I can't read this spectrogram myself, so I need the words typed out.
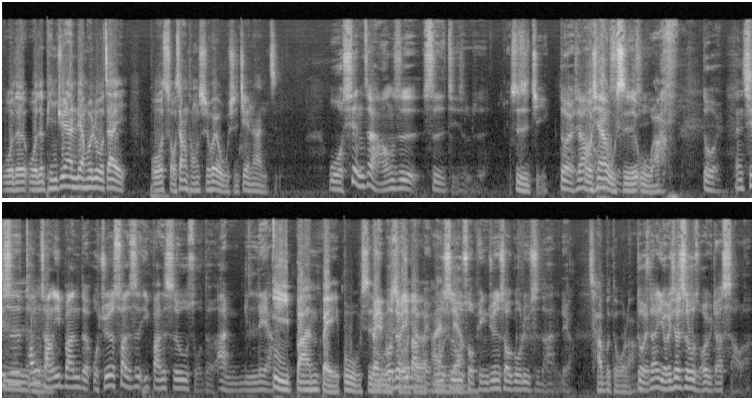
我的我的平均案量会落在我手上，同时会有五十件案子。我现在好像是四十几，是不是？四十几？对，现在我现在五十五啊。对。但其实通常一般的，我觉得算是一般事务所的案量。一般北部是北部对，一般北部事务所平均受雇律师的案量差不多啦。对，但有一些事务所会比较少了。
